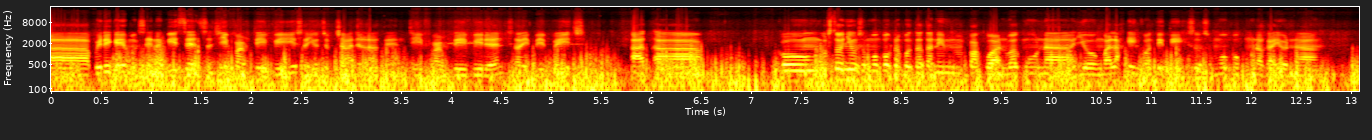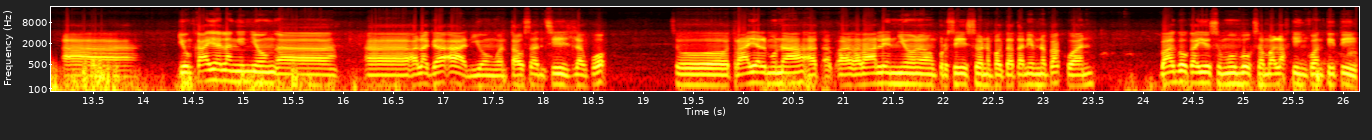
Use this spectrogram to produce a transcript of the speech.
ah, pwede kayo mag-send ng message sa G-Farm TV, sa YouTube channel natin, G-Farm TV din, sa FB page. At ah, kung gusto niyo sumubok ng pagtatanim ng pakwan, wag muna yung malaking quantity. So sumubok muna kayo ng ah, yung kaya lang inyong ah, ah, alagaan, yung 1,000 seeds lang po. So trial muna at aralin niyo ang proseso ng pagtatanim ng pakwan bago kayo sumubok sa malaking quantity.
